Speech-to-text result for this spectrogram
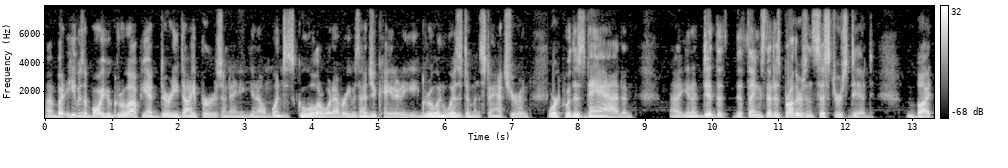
Uh, but he was a boy who grew up. He had dirty diapers and, and he, you know, mm-hmm. went to school or whatever. He was educated. He grew in wisdom and stature and worked with his dad and, uh, you know, did the, the things that his brothers and sisters did. But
